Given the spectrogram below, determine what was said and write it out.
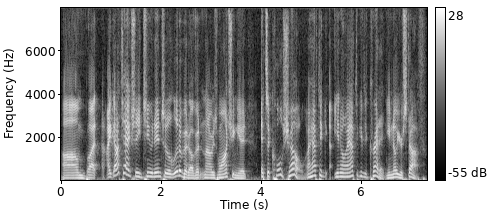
Um, but I got to actually tune into a little bit of it, and I was watching it. It's a cool show. I have to, you know, I have to give you credit. You know your stuff.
